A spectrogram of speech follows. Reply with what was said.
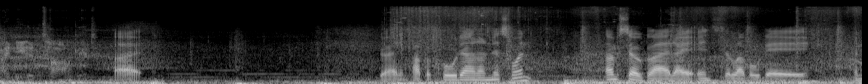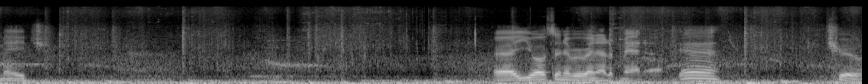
I need a target. Alright. Go ahead and pop a cooldown on this one. I'm so glad I insta leveled a, a mage. Uh, you also never run out of mana. Eh, true.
